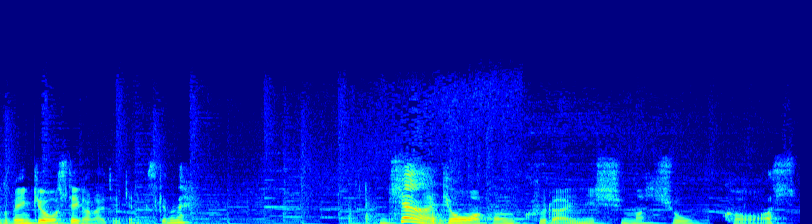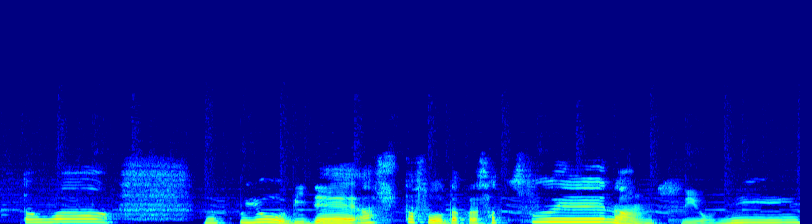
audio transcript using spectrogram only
っと勉強をしていかないといけないですけどね。じゃあ今日はこんくらいにしましょうか。明日は木曜日で、明日そう、だから撮影なんすよね。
